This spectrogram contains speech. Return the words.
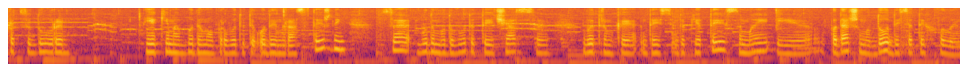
процедури, які ми будемо проводити один раз в тиждень, це будемо доводити час е, витримки десь до 5-7 і в подальшому до 10 хвилин.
